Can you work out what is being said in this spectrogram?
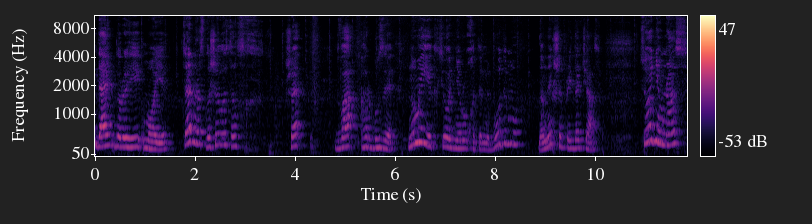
день, дорогі мої. Це нас лишилося ще два гарбузи. Ну ми їх сьогодні рухати не будемо, на них ще прийде час. Сьогодні в нас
